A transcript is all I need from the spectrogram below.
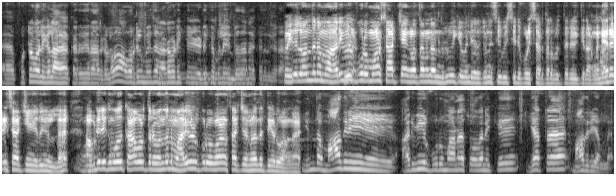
குற்றவாளிகளாக கருதுகிறார்களோ அவர்கள் மீது நடவடிக்கை எடுக்கவில்லை என்று தானே இப்போ இதில் வந்து நம்ம அறிவியல் பூர்வமான சாட்சியங்களை தானே நிரூபிக்க வேண்டியிருக்குன்னு சிபிசிஐடி போலீஸார் தரப்பு தெரிவிக்கிறாங்க. நேரடி சாட்சியம் எதுவும் இல்லை. அப்படி இருக்கும்போது காவல்துறை வந்து நம்ம அறிவியல் பூர்வமான சாட்சியங்களை தான் தேடுவாங்க. இந்த மாதிரி அறிவியல் பூர்வமான சோதனைக்கு ஏற்ற மாதிரி அல்ல.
